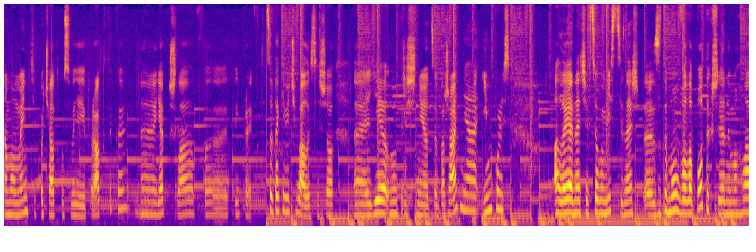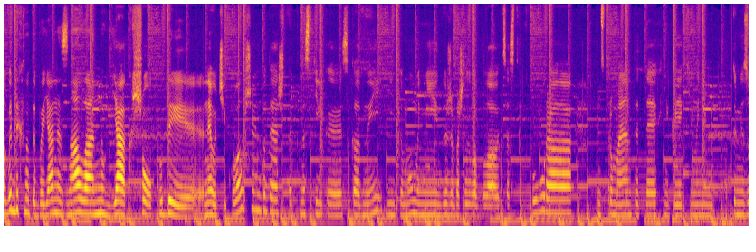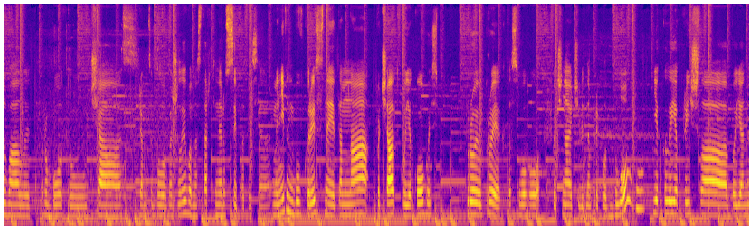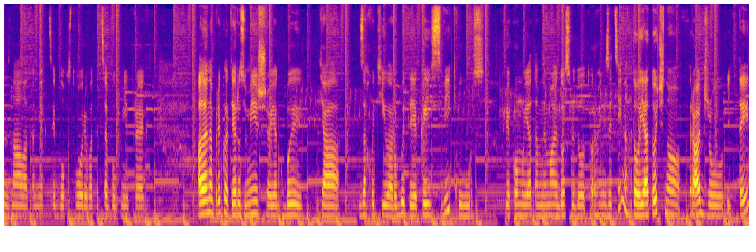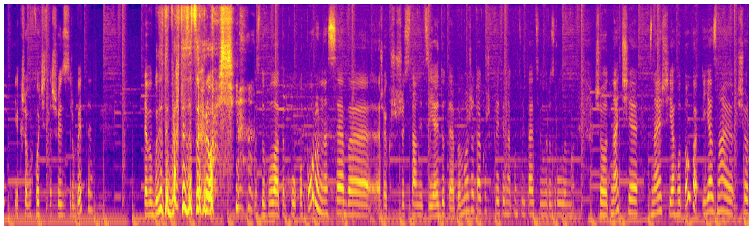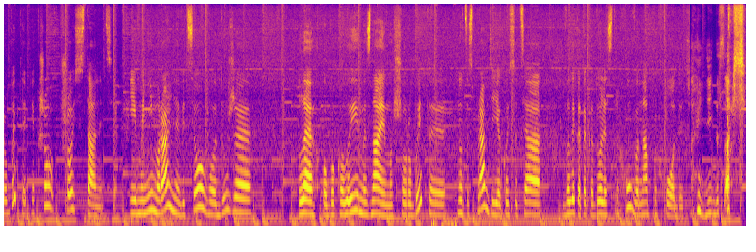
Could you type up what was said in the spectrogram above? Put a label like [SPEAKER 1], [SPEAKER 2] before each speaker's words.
[SPEAKER 1] На моменті початку своєї практики е, я пішла в е, твій проєкт. Це так і відчувалося, що е, є внутрішнє це бажання, імпульс. Але я наче в цьому місці знаєш, е, затамовувала подих, що я не могла видихнути, бо я не знала, ну як, що, куди. Не очікувала, що він буде аж так настільки складний, і тому мені дуже важлива була ця структура, інструменти, техніки, які мені оптимізували роботу, час. Прям це було важливо на старті не розсипатися. Мені він був корисний там на початку якогось про проєкту свого, починаючи від, наприклад, блогу, як коли я прийшла, бо я не знала там, як цей блог створювати. Це був мій проєкт. Але, наприклад, я розумію, що якби я захотіла робити якийсь свій курс, в якому я там не маю досвіду організаційного, то я точно раджу йти, якщо ви хочете щось зробити. Де ви будете брати за це гроші? Здобула таку опору на себе, що якщо щось станеться, я й до тебе можу також прийти на консультацію, ми розрулимо. Що, от наче, знаєш, я готова і я знаю, що робити, якщо щось станеться. І мені морально від цього дуже легко, бо коли ми знаємо, що робити, ну це справді якось оця велика така доля страху, вона проходить. Йдіть до Саші.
